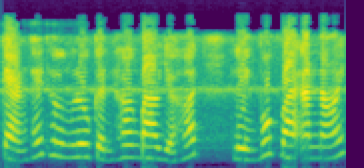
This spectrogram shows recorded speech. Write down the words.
càng thấy thương Lưu Kình hơn bao giờ hết, liền vuốt vai anh nói,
